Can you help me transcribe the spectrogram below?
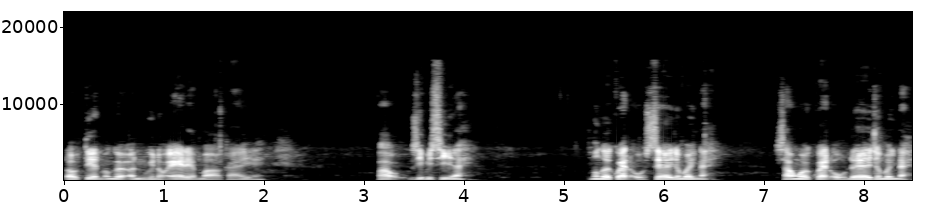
Đầu tiên mọi người ấn Windows E để mở cái vào GPC này. Mọi người quét ổ C cho mình này. Xong rồi quét ổ D cho mình này.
